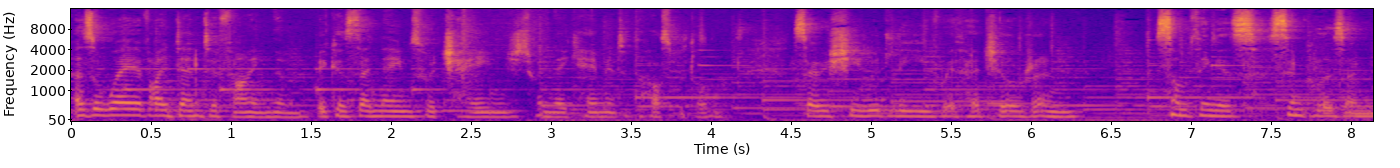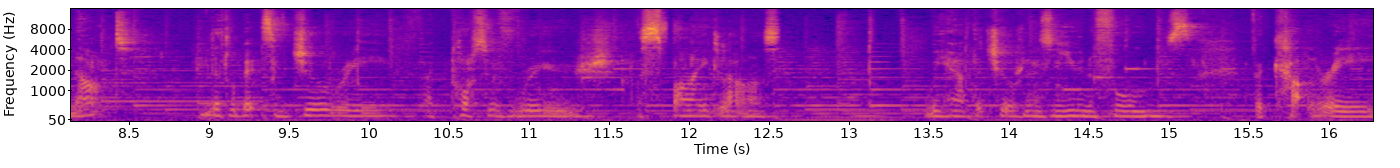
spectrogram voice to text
as a way of identifying them because their names were changed when they came into the hospital. So she would leave with her children something as simple as a nut, little bits of jewellery, a pot of rouge, a spyglass. We have the children's uniforms, the cutlery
